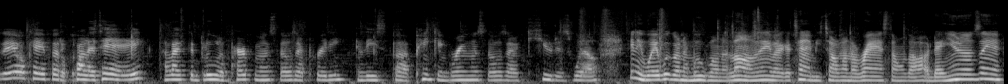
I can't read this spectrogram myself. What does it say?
They're okay for the quality. I like the blue and purple ones. Those are pretty. And these uh, pink and green ones, those are cute as well. Anyway, we're going to move on along. Anyway, got time be talking on the rhinestones all day. You know what I'm saying?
